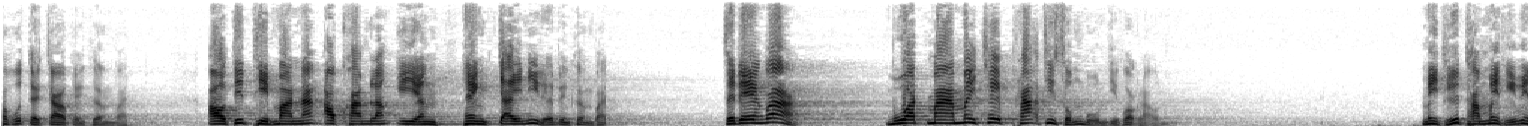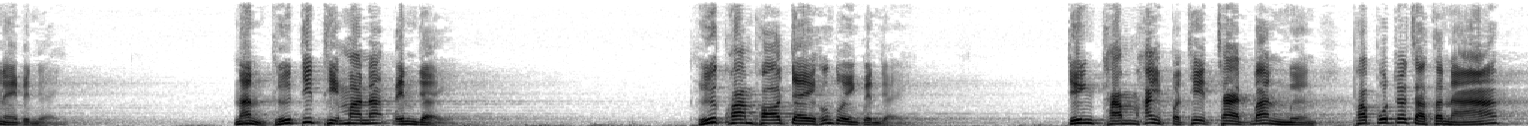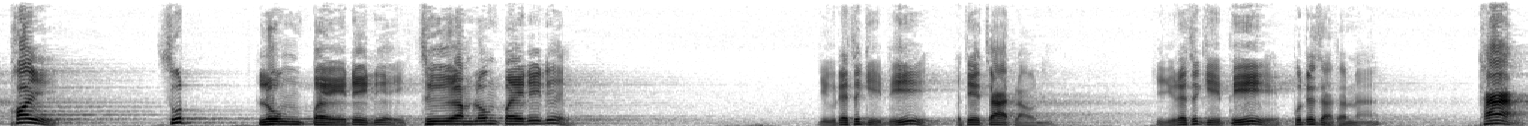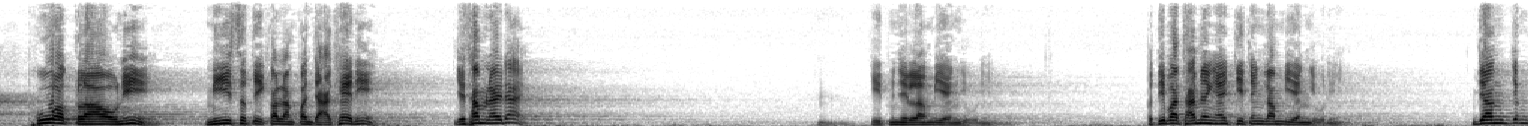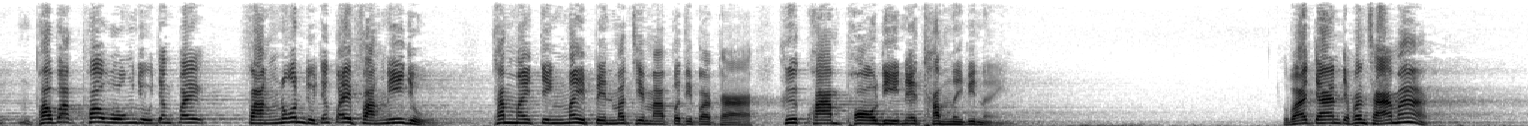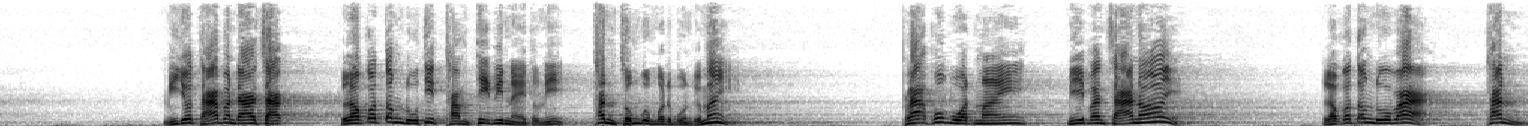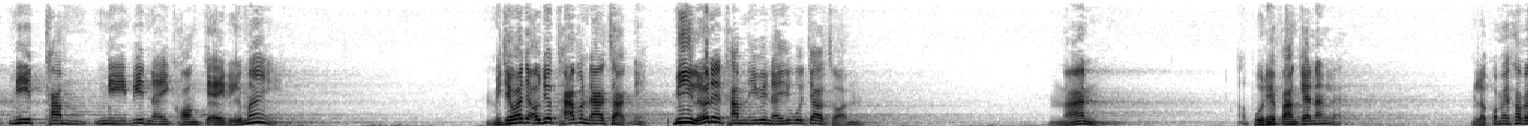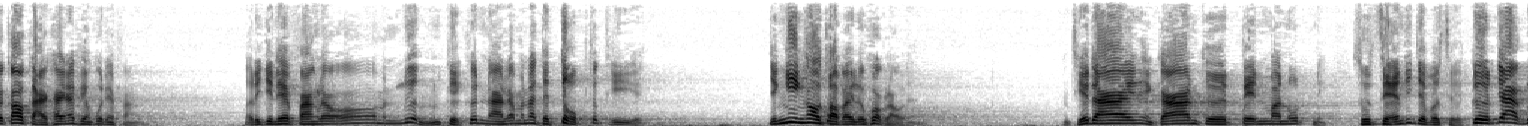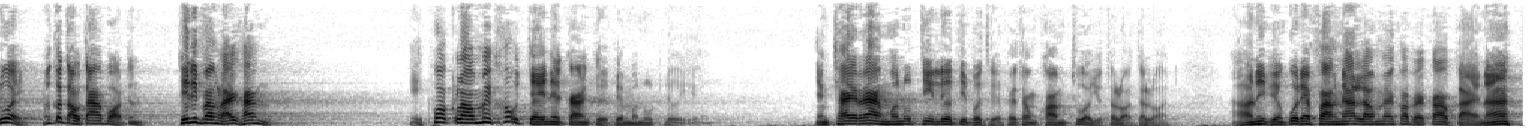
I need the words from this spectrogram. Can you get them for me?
พระพุทธเจ้าเป็นเครื่องวัด เอาทิฏฐิมานะ เอาความลังเอียง แห่งใจนี่เหลือเป็นเครื่องวัด แสดงว่าบวชมาไม่ใช่พระที่สมบูรณ์ที่พวกเรา ไม่ถือธรรมไม่ถือวินัยเป็นใหญ่ นั่นถือทิฏฐิมานะเป็นใหญ่ ถือความพอใจของตัวเองเป็นใหญ่ จึงทำให้ประเทศชาติบ้านเมือง พระพุทธศาสนาค่อยสุด ลงไปเรื่อยๆเสื่อมลงไปเรื่อยๆอยู่ได้สักกี่ปีประเทศชาติเราเนี่ยจะอยู่ได้สักกี่ปีพุทธศาสนา ถ้าพวกเรานี่มีสติกำลังปัญญาแค่นี้จะทำอะไรได้จิตมันยังลำเอียงอยู่นี่ ปฏิบัติธรรมยังไง จิตยังลำเอียงอยู่นี่ ยังยังภาวะพ่อวงอยู่ยังไปฝั่งโน้นอยู่ยังไปฝั่งนี้อยู่ ทำไมจึงไม่เป็นมัชฌิมาปฏิปทา คือความพอดีในธรรมในวินัยครูบาอาจารย์จะพรรษามาก มียศถาบรรดาศักดิ์เราก็ต้องดูที่ธรรมที่วินัยตรงนี้ ท่านสมบูรณ์บริบูรณ์หรือไม่ พระผู้บวชใหม่มีพรรษาน้อย เราก็ต้องดูว่า ท่านมีธรรมมีวินัยคลองใจหรือไม่ ไม่ใช่ว่าจะเอายศถาบรรดาศักดิ์นี่มีเหรือในธรรมในวินัยที่พระเจ้าสอน นั่นพูดให้ฟังแค่นั้นแหละเราก็ไม่เข้าไปก้าวไก่ใครนะเพียงพูดให้ฟังเราได้ยินได้ฟังแล้วอ๋อมันเรื่องมันเกิดขึ้นนานแล้วมันน่าจะจบสักทีอย่างงี้เง่าต่อไปเลยพวกเราเนี่ยเสียดายนี่การเกิดเป็นมนุษย์นี่สุดแสนที่จะประเสริฐเกิดยากด้วย มันก็เต่าตาบอดนั่นที่ได้ฟังหลายครั้งไอ้พวกเราไม่เข้าใจในการเกิดเป็นมนุษย์เลย ยังใช้ร่างมนุษย์ที่เลือดที่ประเสริฐไปทำความชั่วอยู่ตลอดตลอดอันนี้เพียงพูดให้ฟังนะเราไม่เข้าไปก้าวไก่นะ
